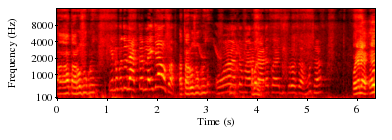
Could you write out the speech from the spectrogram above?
આ આ તારો છોકરો? બધું લાગતો લઈ કે આ તારો છોકરો છે? ઓ આ તો મારો લાડકો દીકરો છે. હું છે? ઓય લે એ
